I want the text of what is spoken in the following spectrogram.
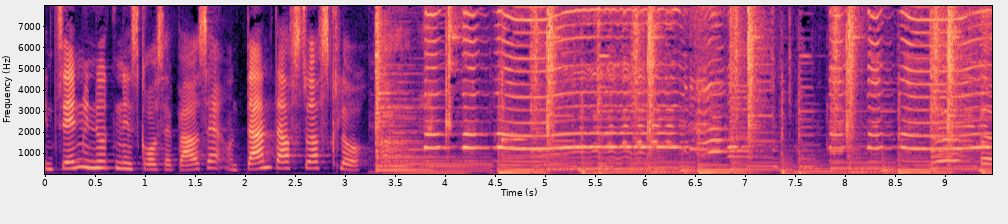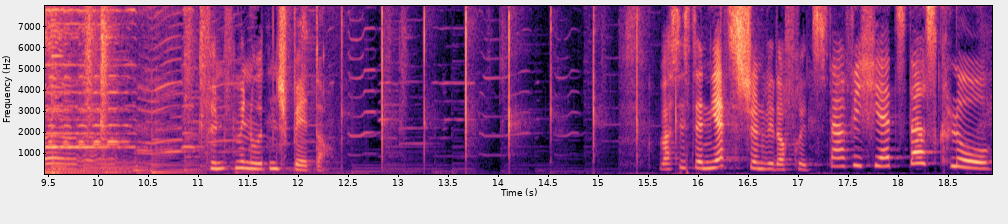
In zehn Minuten ist große Pause und dann darfst du aufs Klo. Fünf Minuten später. Was ist denn jetzt schon wieder, Fritz? Darf ich jetzt aufs Klo?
